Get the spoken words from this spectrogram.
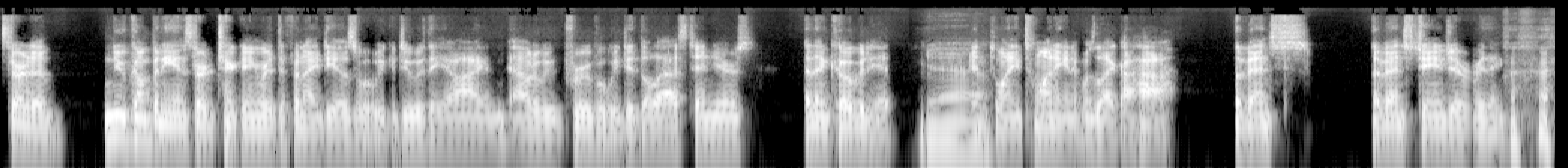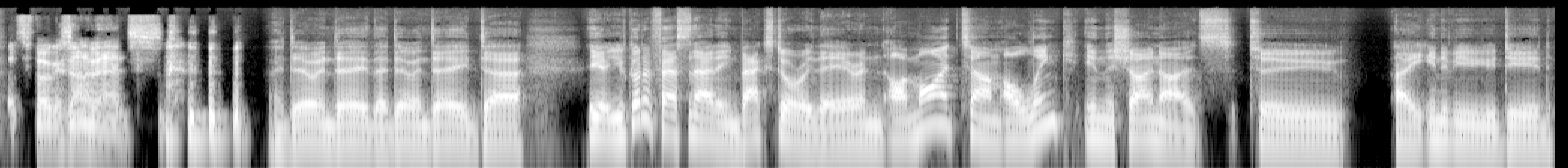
started a new company and started tinkering with different ideas of what we could do with AI and how do we prove what we did the last 10 years. And then COVID hit yeah. in 2020. And it was like, aha, events, events change everything. Let's focus on events. they do indeed. They do indeed. Uh, yeah, you've got a fascinating backstory there, and I might um, I'll link in the show notes to a interview you did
